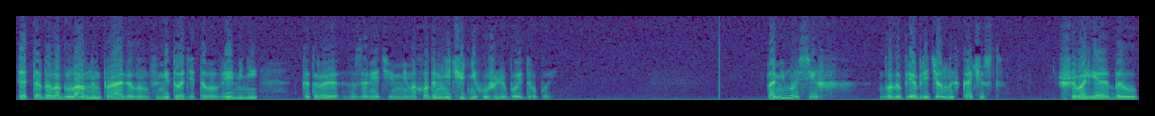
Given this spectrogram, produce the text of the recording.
Это было главным правилом в методе того времени — которая, заметим, мимоходом ничуть не хуже любой другой. Помимо сих благоприобретенных качеств, Шевалье был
